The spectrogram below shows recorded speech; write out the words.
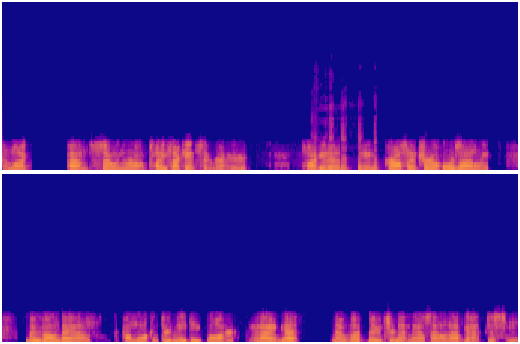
I'm like, I'm so in the wrong place. I can't sit right here. So I get up and cross that trail horizontally, move on down. I'm walking through knee deep water, and I ain't got no muck boots or nothing else on. I've got just some,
